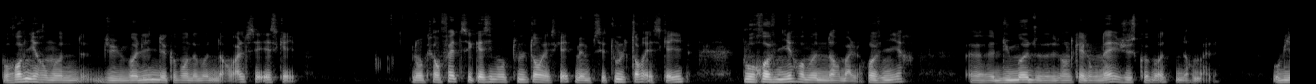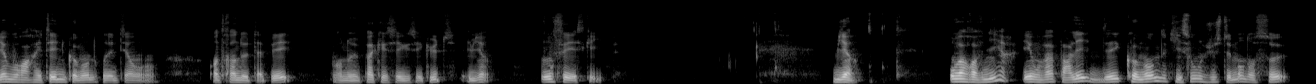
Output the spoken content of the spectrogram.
Pour revenir en du mode ligne de commande au mode normal, c'est Escape. Donc en fait, c'est quasiment tout le temps escape, même c'est tout le temps escape, pour revenir au mode normal, revenir euh, du mode dans lequel on est jusqu'au mode normal. Ou bien pour arrêter une commande qu'on était en, train de taper, pour ne pas qu'elle s'exécute, eh bien, on fait escape. Bien, on va revenir et on va parler des commandes qui sont justement dans ce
